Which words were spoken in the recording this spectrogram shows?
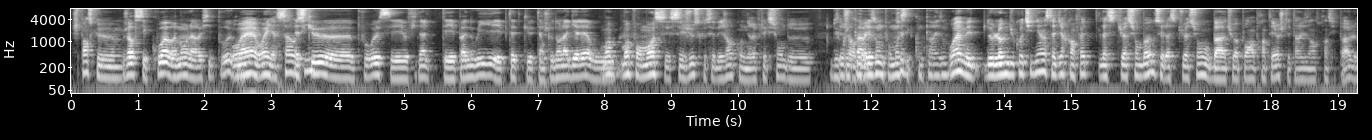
je pense que. Genre, c'est quoi vraiment la réussite pour eux quoi? Ouais, ouais, il y a ça aussi. Est-ce que euh, pour eux, c'est au final, t'es épanoui et peut-être que t'es un peu dans la galère ou Moi, moi, pour moi, c'est c'est juste que c'est des gens qui ont une réflexion de. De comparaison Pour moi, c'est- comparaison. Ouais, mais de l'homme du quotidien, c'est-à-dire qu'en fait, la situation bonne, c'est la situation où bah, tu vas pouvoir emprunter, acheter ta résidence principale, euh,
